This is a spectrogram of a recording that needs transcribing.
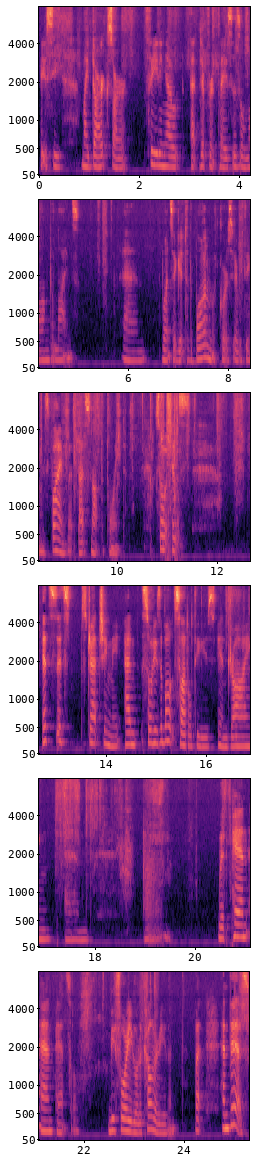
But you see, my darks are fading out at different places along the lines. And once I get to the bottom, of course, everything is fine, but that's not the point. So it's it's it's stretching me. And so he's about subtleties in drawing and um, with pen and pencil before you go to color even. But and this,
